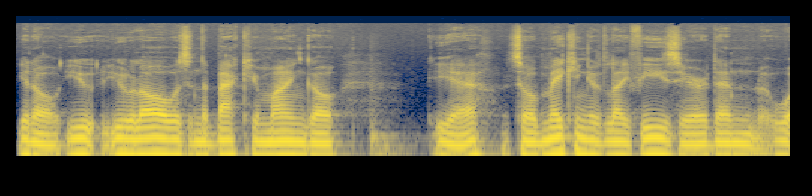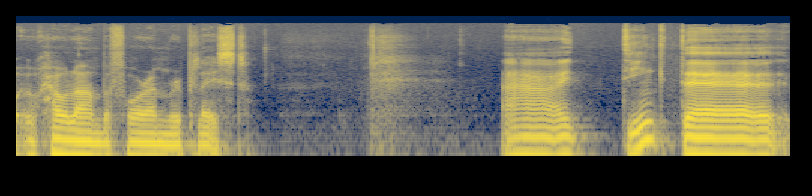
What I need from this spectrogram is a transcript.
you know, you you will always in the back of your mind go, yeah. So making it life easier, then how long before I'm replaced? Uh, I think the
